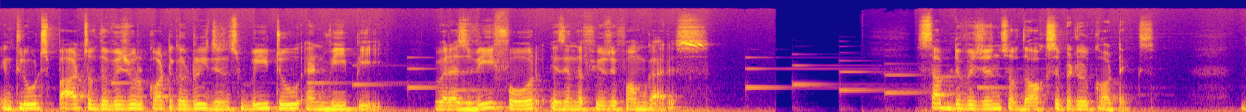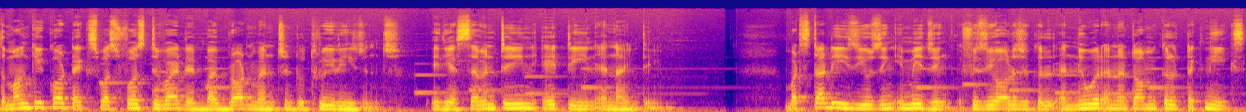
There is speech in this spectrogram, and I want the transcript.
includes parts of the visual cortical regions V2 and VP, whereas V4 is in the fusiform gyrus. Subdivisions of the occipital cortex. The monkey cortex was first divided by Brodmann into three regions area 17, 18, and 19. But studies using imaging, physiological, and newer anatomical techniques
